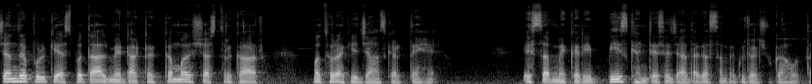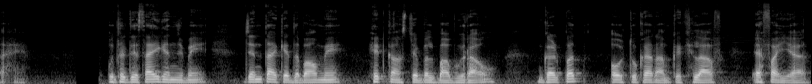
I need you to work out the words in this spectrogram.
चंद्रपुर के अस्पताल में डॉक्टर कमल शस्त्रकार मथुरा की जाँच करते हैं। इस सब में करीब 20 घंटे से ज़्यादा का समय गुजर चुका होता है। उधर देसाईगंज में जनता के दबाव में हेड कांस्टेबल बाबू राव, गणपत और तुकाराम के खिलाफ एफआईआर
